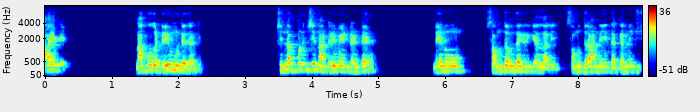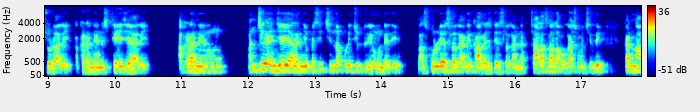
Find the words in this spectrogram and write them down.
హాయ్ అండి నాకు ఒక డ్రీమ్ ఉండేదండి. చిన్నప్పటి నుంచి నా డ్రీమ్ ఏంటంటే నేను సముద్రం దగ్గరికి వెళ్ళాలి సముద్రాన్ని దగ్గర నుంచి చూడాలి అక్కడ నేను స్టే చేయాలి అక్కడ నేను మంచిగా ఎంజాయ్ చేయాలని చెప్పేసి చిన్నప్పటి నుంచి డ్రీమ్ ఉండేది. నా స్కూల్ డేస్లో కానీ కాలేజ్ డేస్లో కానీ నాకు చాలాసార్లు అవకాశం వచ్చింది. కానీ నా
